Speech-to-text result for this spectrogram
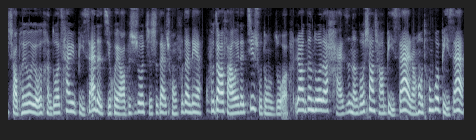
小朋友有很多参与比赛的机会，而不是说只是在重复的练枯燥乏味的技术动作，让更多的孩子能够上场比赛，然后通过比赛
